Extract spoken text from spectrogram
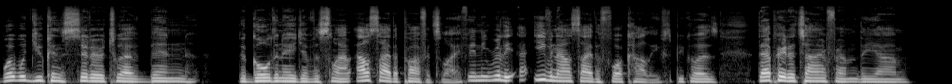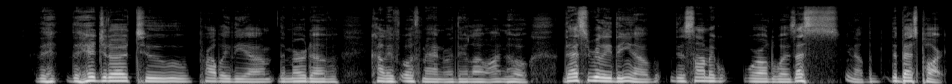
what would you consider to have been the golden age of Islam outside the Prophet's life, and really even outside the four caliphs, because that period of time from the um, the the hijrah to probably the um, the murder of Caliph Uthman radiallahu anhu, that's really the you know the Islamic world was that's you know the, the best part.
